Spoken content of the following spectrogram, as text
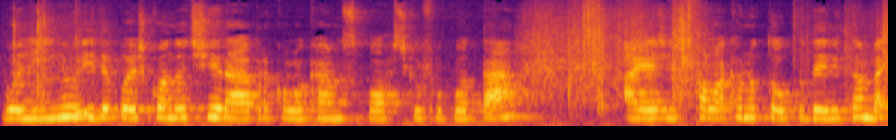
bolinho e depois quando eu tirar pra colocar no suporte que eu for botar, aí a gente coloca no topo dele também.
